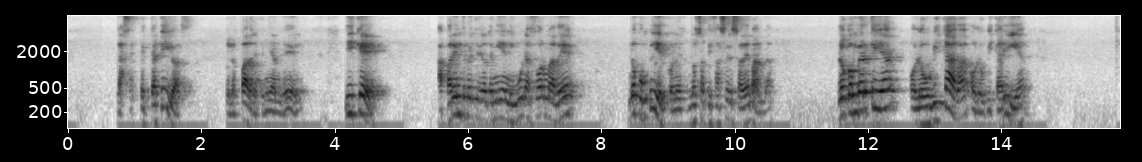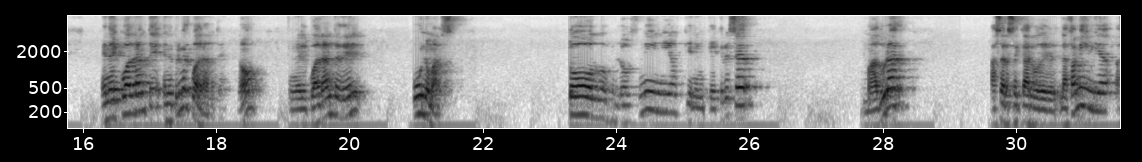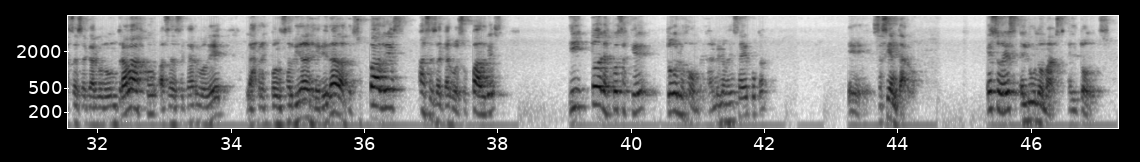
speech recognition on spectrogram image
las expectativas que los padres tenían de él, y que aparentemente no tenía ninguna forma de no cumplir con no satisfacer esa demanda, lo convertía o lo ubicaba o lo ubicaría en el cuadrante, en el primer cuadrante, ¿no? En el cuadrante del uno más. Todos los niños tienen que crecer, madurar, hacerse cargo de la familia, hacerse cargo de un trabajo, hacerse cargo de las responsabilidades heredadas de sus padres, hacerse cargo de sus padres y todas las cosas que todos los hombres, al menos en esa época, eh, se hacían cargo. Eso es el uno más, el todos.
